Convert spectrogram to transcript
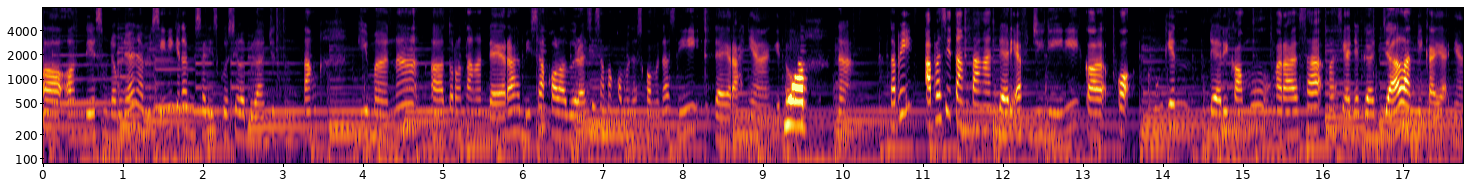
uh, on this. Mudah-mudahan habis ini kita bisa diskusi lebih lanjut tentang gimana uh, turun tangan daerah bisa kolaborasi sama komunitas-komunitas di daerahnya gitu. Yep. Nah, tapi apa sih tantangan dari FGD ini? Kok, kok mungkin dari kamu ngerasa masih ada ganjalan nih kayaknya?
